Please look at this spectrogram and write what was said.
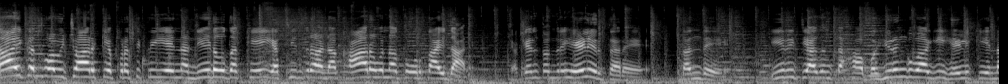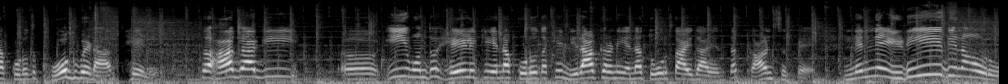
ನಾಯಕತ್ವ ವಿಚಾರಕ್ಕೆ ಪ್ರತಿಕ್ರಿಯೆಯನ್ನ ನೀಡೋದಕ್ಕೆ ಯತೀಂದ್ರ ನಕಾರವನ್ನ ತೋರ್ತಾ ಇದ್ದಾರೆ. ಯಾಕೆಂತಂದ್ರೆ ಹೇಳಿರ್ತಾರೆ, ತಂದೆ, ಈ ರೀತಿಯಾದಂತಹ ಬಹಿರಂಗವಾಗಿ ಹೇಳಿಕೆಯನ್ನ ಕೊಡೋದಕ್ಕೆ ಹೋಗಬೇಡ ಅಂತ ಹೇಳಿ. ಸೊ ಹಾಗಾಗಿ ಈ ಒಂದು ಹೇಳಿಕೆಯನ್ನ ಕೊಡೋದಕ್ಕೆ ನಿರಾಕರಣೆಯನ್ನ ತೋರ್ತಾ ಇದ್ದಾರೆ ಅಂತ ಕಾಣಿಸುತ್ತೆ. ನಿನ್ನೆ ಇಡೀ ದಿನ ಅವರು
